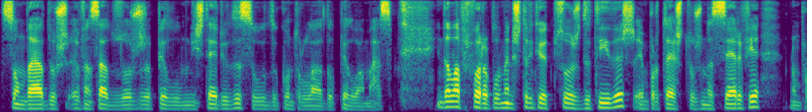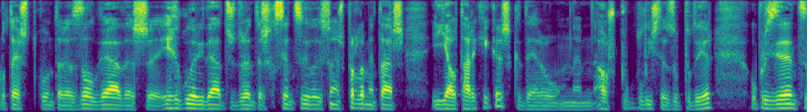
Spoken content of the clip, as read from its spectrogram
São dados avançados hoje pelo Ministério da Saúde, controlado pelo Hamas. Ainda lá por fora, pelo menos 38 pessoas detidas em protestos na Sérvia, num protesto contra as alegadas irregularidades durante as recentes eleições parlamentares e autárquicas que deram hum, aos populistas o poder. O presidente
